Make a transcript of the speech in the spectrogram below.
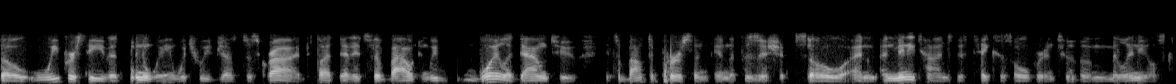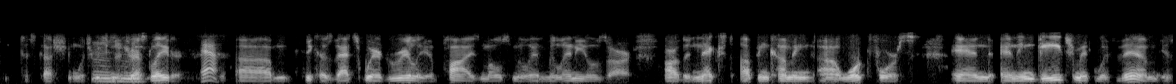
so we perceive it in a way in which we've just described, but that it's about, and we boil it down to, it's about the person in the position. So, and, and many times this takes us over into the millennials discussion, which we Mhm. can address later, Yeah. um, because that's where it really applies. Most millennials are are the next up and coming uh, workforce, and and engagement with them is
